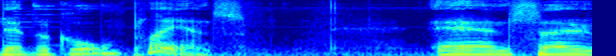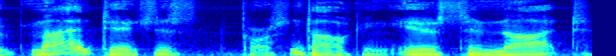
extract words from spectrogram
biblical plans. And so my intention, as the person talking, is to not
